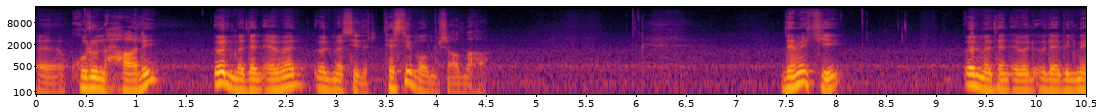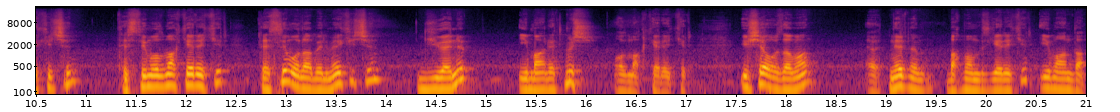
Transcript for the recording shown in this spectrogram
e, kulun hali ölmeden evvel ölmesidir. Teslim olmuş Allah'a. Demek ki ölmeden evvel ölebilmek için teslim olmak gerekir. Teslim olabilmek için güvenip iman etmiş olmak gerekir. İşe o zaman evet nereden bakmamız gerekir? İmandan.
